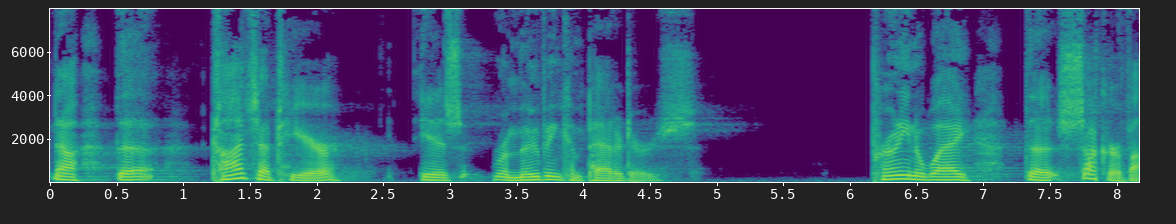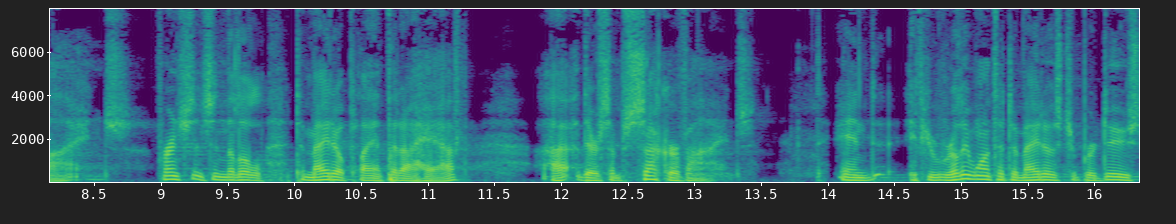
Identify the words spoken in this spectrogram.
Now, the concept here is removing competitors, pruning away the sucker vines. For instance, in the little tomato plant that I have, uh, there's some sucker vines. And if you really want the tomatoes to produce,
